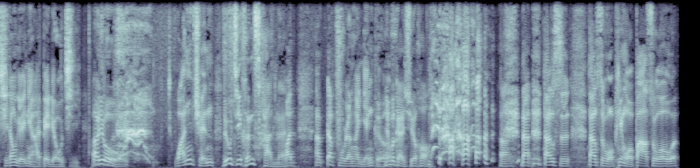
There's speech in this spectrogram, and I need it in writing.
其中有一年还被留级。哎呦！完全留级很惨呢，完那那辅仁很严格，你有没有改学号？啊，那当时当时我骗我爸说，我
